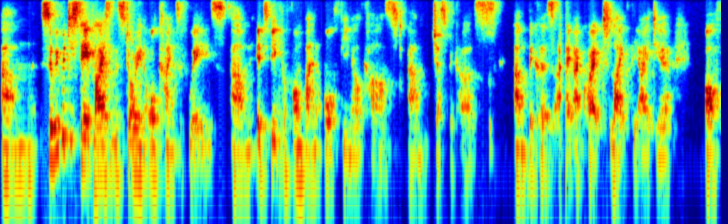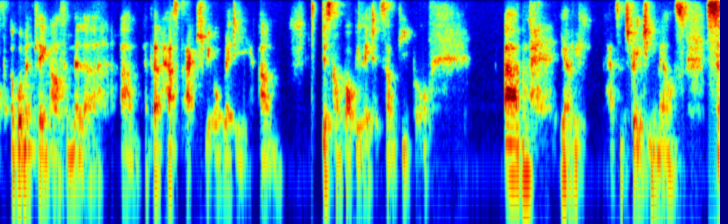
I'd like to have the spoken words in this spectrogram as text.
Um, so we were destabilizing the story in all kinds of ways. Um, it's being performed by an all-female cast um, just because, um, because I, I, quite like the idea of a woman playing Arthur Miller, um, and that has actually already um, discombobulated some people. yeah, we had some strange emails. So,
